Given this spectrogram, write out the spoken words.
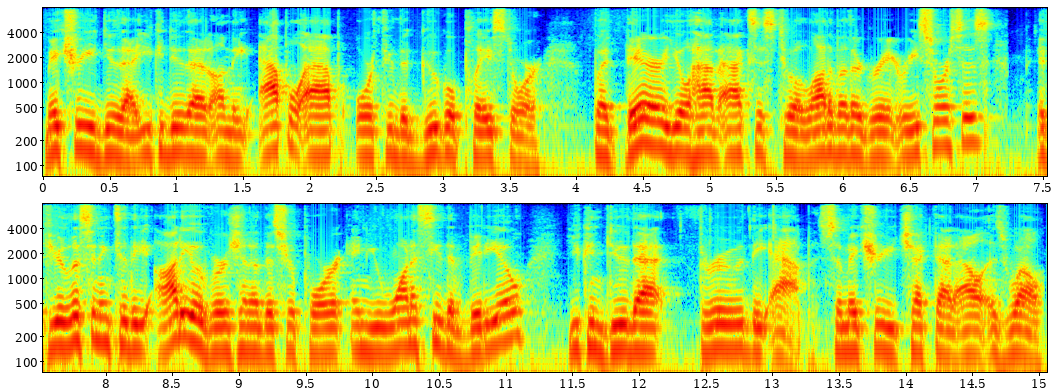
make sure you do that. You can do that on the Apple app or through the Google Play Store but there you'll have access to a lot of other great resources. If you're listening to the audio version of this report and you want to see the video, you can do that through the app. So make sure you check that out as well.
